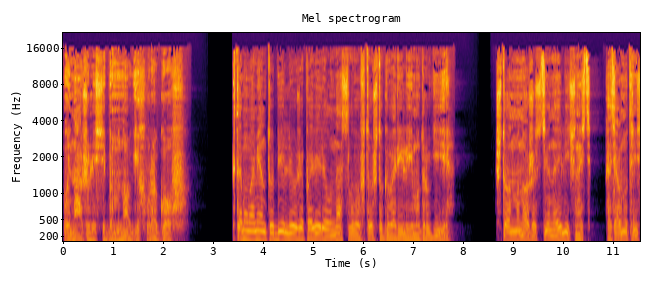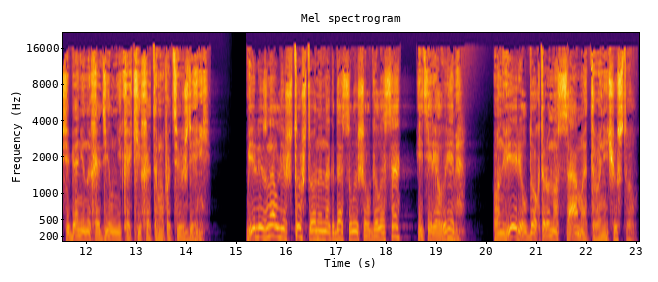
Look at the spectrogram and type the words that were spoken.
вы нажили себе многих врагов». К тому моменту Билли уже поверил на слово в то, что говорили ему другие. Что он множественная личность, хотя внутри себя не находил никаких этому подтверждений. Билли знал лишь то, что он иногда слышал голоса и терял время. Он верил доктору, но сам этого не чувствовал.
